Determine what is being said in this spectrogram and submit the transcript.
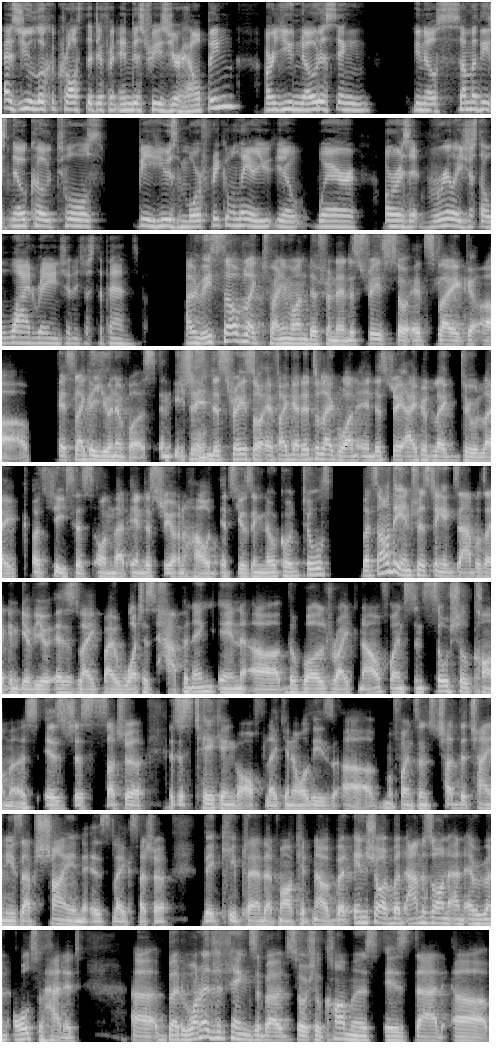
As you look across the different industries you're helping, are you noticing, you know, some of these no code tools be used more frequently? Or you, you know, where, or is it really just a wide range and it just depends? I mean, we serve like 21 different industries. So it's like uh, it's like a universe in each industry. So if I get into like one industry, I could like do like a thesis on that industry on how it's using no code tools. But some of the interesting examples I can give you is like by what is happening in uh, the world right now. For instance, social commerce is just such a it's just taking off. Like you know all these, uh, for instance, the Chinese app Shein is like such a big key player in that market now. But in short, but Amazon and everyone also had it uh, but one of the things about social commerce is that uh,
